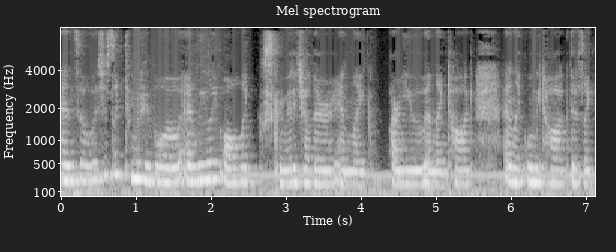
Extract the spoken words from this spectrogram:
and so it's just like too many people and we like all like scream at each other and like argue and like talk and like when we talk there's like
